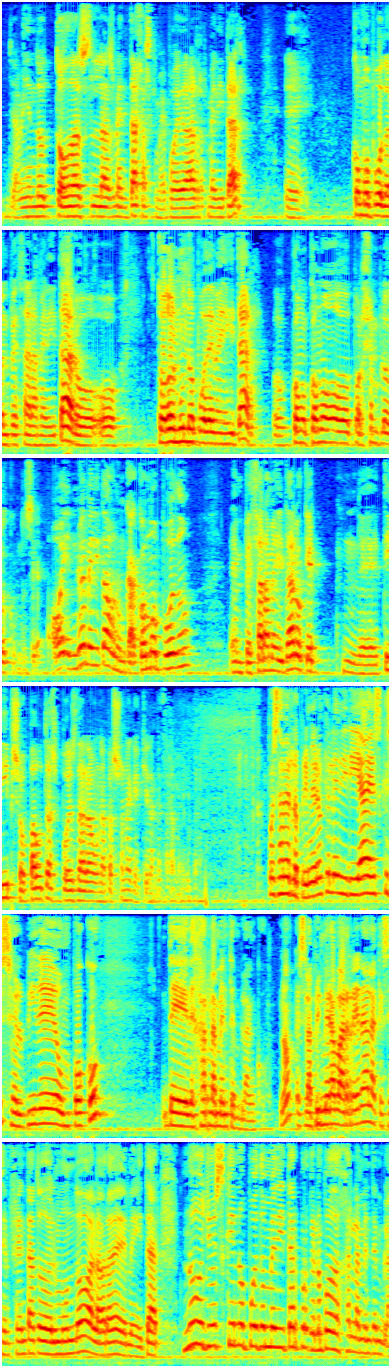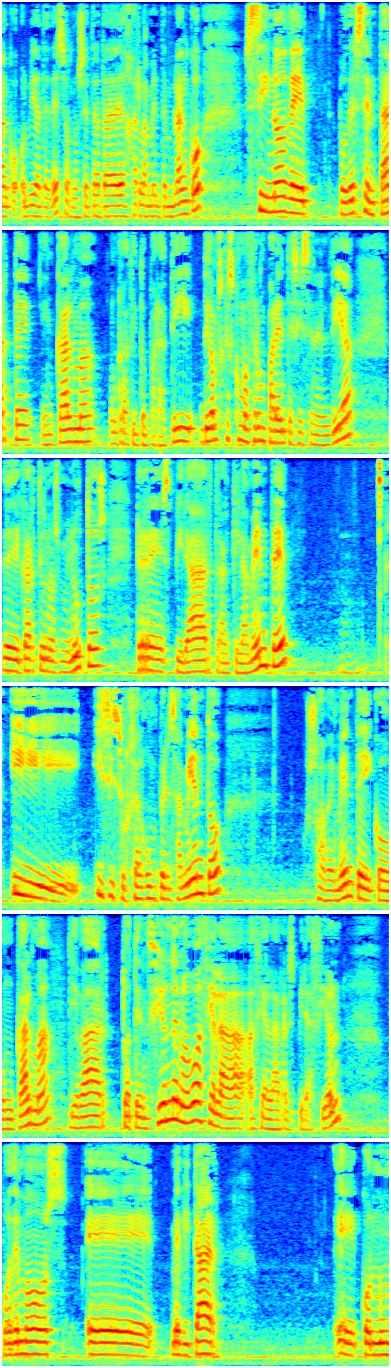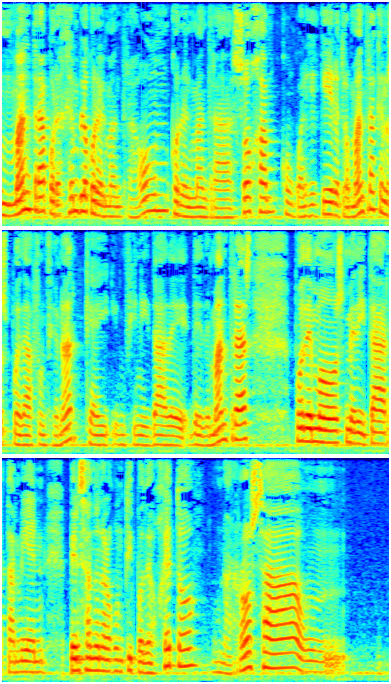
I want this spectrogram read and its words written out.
ya viendo todas las ventajas que me puede dar meditar, eh, cómo puedo empezar a meditar o, todo el mundo puede meditar o cómo, cómo por ejemplo, hoy no he meditado nunca, ¿cómo puedo empezar a meditar o qué eh, tips o pautas puedes dar a una persona que quiera empezar a meditar? Pues a ver, lo primero que le diría es que se olvide un poco de dejar la mente en blanco, ¿no? Es la primera barrera a la que se enfrenta todo el mundo a la hora de meditar. No, yo es que no puedo meditar porque no puedo dejar la mente en blanco. Olvídate de eso, no se trata de dejar la mente en blanco, sino de poder sentarte en calma un ratito para ti. Digamos que es como hacer un paréntesis en el día, dedicarte unos minutos, respirar tranquilamente y, y si surge algún pensamiento, suavemente y con calma, llevar tu atención de nuevo hacia la, hacia la respiración. Podemos eh, meditar eh, con un mantra, por ejemplo, con el mantra Om, con el mantra Soham, con cualquier otro mantra que nos pueda funcionar, que hay infinidad de, de, mantras. Podemos meditar también pensando en algún tipo de objeto, una rosa, un,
